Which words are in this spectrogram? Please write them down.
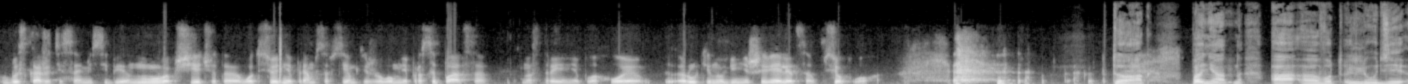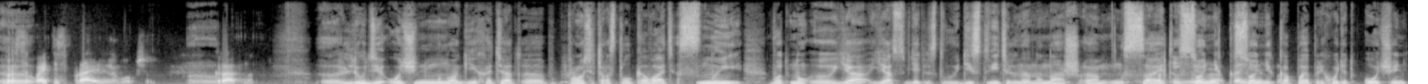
вы скажете сами себе, ну вообще что-то, вот сегодня прям совсем тяжело мне просыпаться, настроение плохое, руки-ноги не шевелятся, все плохо. Так, понятно. А, а вот люди... Э, Просыпайтесь правильно, в общем, кратно. Э, люди очень многие хотят, э, просят растолковать сны. Вот, ну, я, я свидетельствую, действительно, на наш э, сайт Sonic, да, Sonic КП приходит очень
